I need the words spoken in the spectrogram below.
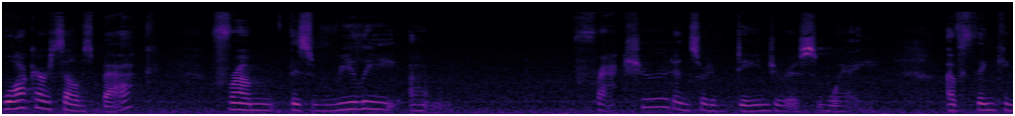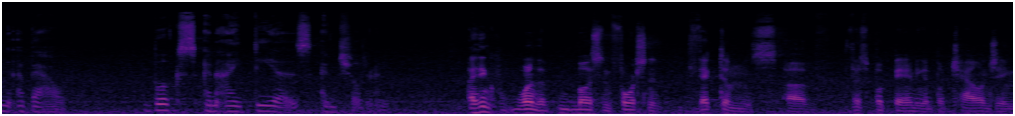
walk ourselves back from this really um, fractured and sort of dangerous way of thinking about books and ideas and children. I think one of the most unfortunate victims of this book banning and book challenging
